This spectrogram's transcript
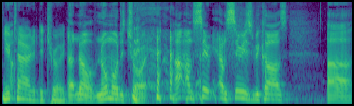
You're uh, tired of Detroit. Uh, no, no more Detroit. I, am serious. I'm serious because uh,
